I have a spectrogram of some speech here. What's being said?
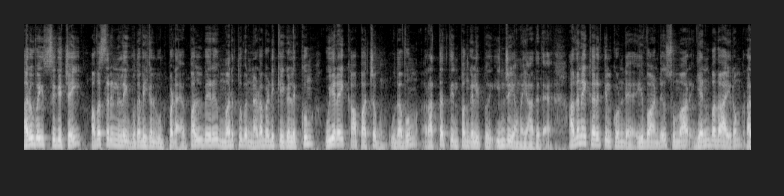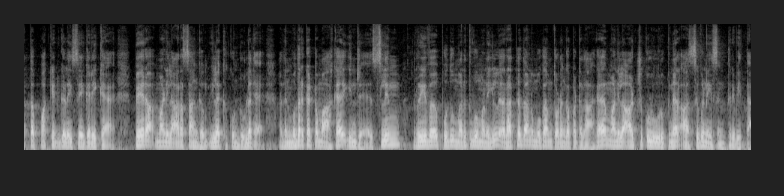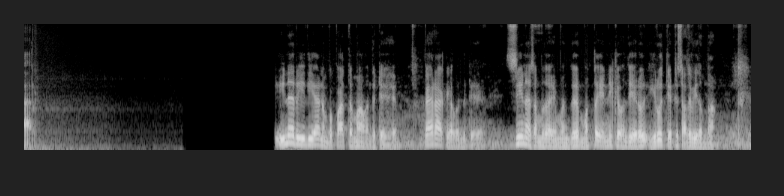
அறுவை சிகிச்சை அவசர நிலை உதவிகள் உட்பட பல்வேறு மருத்துவ நடவடிக்கைகளுக்கும் உயிரை காப்பாற்றவும் உதவும் இரத்தத்தின் பங்களிப்பு இன்றியமையாதது. அதனை கருத்தில் கொண்டு இவ்வாண்டு சுமார் எண்பதாயிரம் இரத்த பாக்கெட்களை சேகரிக்க பேரா மாநில அரசாங்கம் இலக்கு கொண்டுள்ளது. அதன் முதற்கட்டமாக இன்று ஸ்லிம் ரீவர் பொது மருத்துவமனையில் இரத்த தான முகாம் தொடங்கப்பட்டதாக மாநில ஆட்சிக்குழு உறுப்பினர் ஆ சிவனேசன் தெரிவித்தார். இன ரீதியாக நம்ம பார்த்தோமா வந்துட்டு பேராக்கில் வந்துட்டு சீன சமுதாயம் வந்து மொத்த எண்ணிக்கை வந்து இரு இருபத்தி எட்டு சதவீதம் தான்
